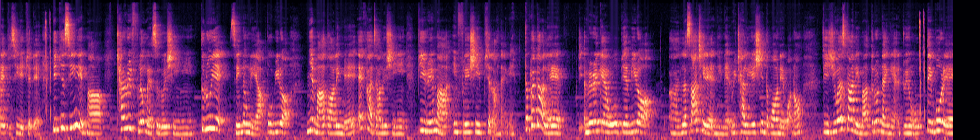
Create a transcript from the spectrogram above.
တဲ့ပစ္စည်းတွေဖြစ်တယ်ဒီပစ္စည်းတွေမှာ tariff လုပ်မယ်ဆိုလို့ရှိရင်သူတို့ရဲ့ဈေးနှုန်းတွေကပို့ပြီးတော့မြင့်မားသွားလိမ့်မယ်အဲ့ခါကြလို့ရှိရင်ပြည်တွင်းမှာ inflation ဖြစ်လာနိုင်တယ်တစ်ဖက်ကလည်းဒီ American ကိုပြန်ပြီးတော့ အာလက်စားချေတဲ့အနေနဲ့ retaliation သဘောနဲ့ပေါ့နော်ဒီ US ကနေမှသူတို့နိုင်ငံအတွင်းကိုတင်ပို့တဲ့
